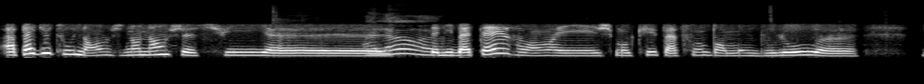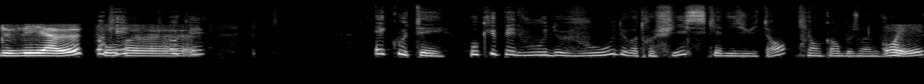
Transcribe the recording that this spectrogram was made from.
Ah pas du tout, non. Non, non, je suis euh, euh célibataire et je m'occupe à fond dans mon boulot euh, de VAE pour. Écoutez, Occupez-vous de vous, de votre fils qui a 18 ans, qui a encore besoin de vous.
